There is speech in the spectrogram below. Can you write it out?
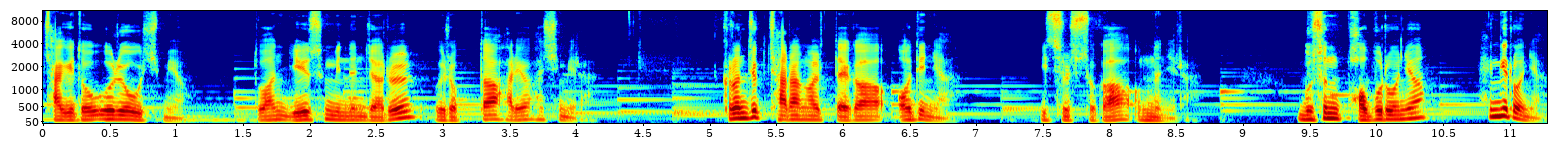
자기도 의로우시며 또한 예수 믿는 자를 의롭다 하려 하심이라 그런즉 자랑할 때가 어디냐 있을 수가 없느니라. 무슨 법으로냐? 행위로냐?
